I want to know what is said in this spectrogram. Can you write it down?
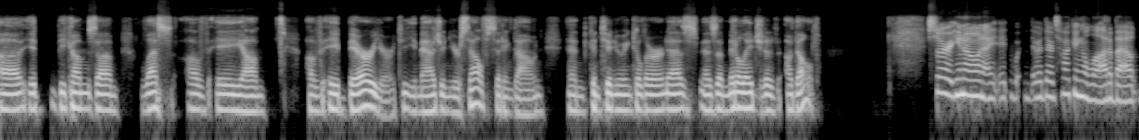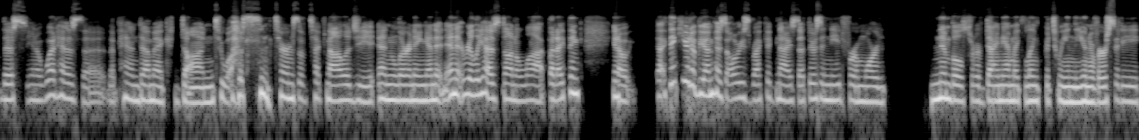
uh, it becomes um, less of a um, of a barrier to imagine yourself sitting down and continuing to learn as as a middle-aged adult Sure, you know, and I it, they're, they're talking a lot about this. You know, what has the the pandemic done to us in terms of technology and learning, and it and it really has done a lot. But I think, you know, I think UWM has always recognized that there's a need for a more nimble sort of dynamic link between the university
